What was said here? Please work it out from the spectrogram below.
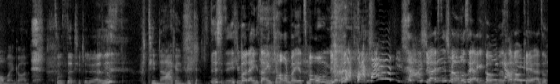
Oh mein Gott. Das muss der Titel werden. Die nageln wir jetzt. Ich, ich wollte eigentlich sagen, die hauen wir jetzt mal um. Ich, ich weiß nicht mal, wo es hergekommen ist, aber okay, also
